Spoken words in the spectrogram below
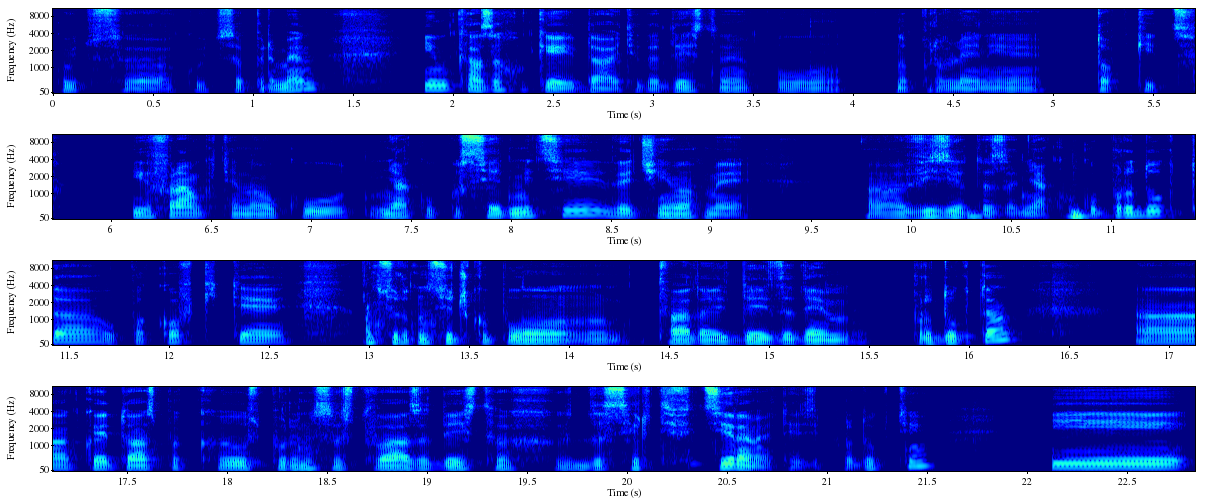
които, са, които са при мен и им казах, окей, давайте да действаме по направление Top Kids. И в рамките на около няколко седмици вече имахме визията за няколко продукта, опаковките, абсолютно всичко по това да, да издадем продукта, а, което аз пък успорено с това задействах да сертифицираме тези продукти и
